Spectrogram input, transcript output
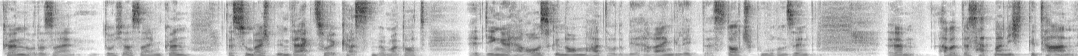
können oder sein, durchaus sein können, dass zum Beispiel im Werkzeugkasten, wenn man dort äh, Dinge herausgenommen hat oder wieder hereingelegt, dass dort Spuren sind. Ähm, aber das hat man nicht getan.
